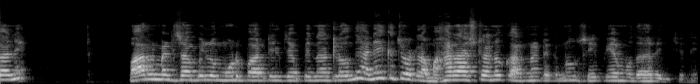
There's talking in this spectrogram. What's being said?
కానీ పార్లమెంట్ సభ్యులు మూడు పార్టీలు చెప్పిన దాంట్లో ఉంది. అనేక చోట్ల మహారాష్ట్రను కర్ణాటకను సిపిఎం ఉదాహరించింది.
